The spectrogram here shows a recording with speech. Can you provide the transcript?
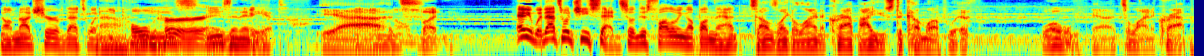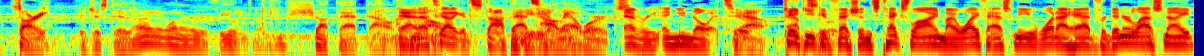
Now, I'm not sure if that's what he told he's- her. he's and- an idiot. Yeah, I know, but anyway, that's what she said. So, just following up on that. sounds like a line of crap I used to come up with. Whoa. Yeah, it's a line of crap. Sorry. It just is. I didn't want to hurt her feelings. No, you shut that down. Yeah, that's got to get stopped. That's how that works. Every and you know it too. Yeah. KQ absolutely. Confessions text line. My wife asked me what I had for dinner last night.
